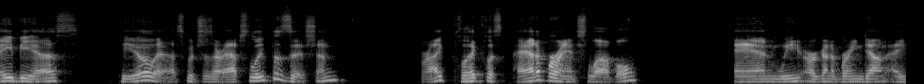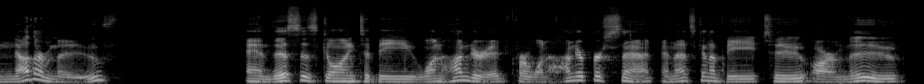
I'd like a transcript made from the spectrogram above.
ABS POS, which is our absolute position. Right click, let's add a branch level. And we are going to bring down another move. And this is going to be 100 for 100%. And that's going to be to our move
